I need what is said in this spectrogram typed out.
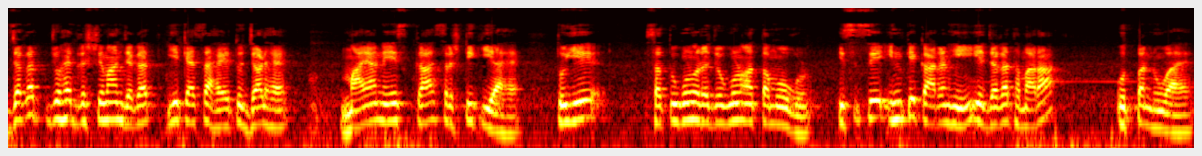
जगत जो है दृश्यमान जगत, ये कैसा है? तो जड़ है। माया ने इसका सृष्टि किया है। तो ये सतुगुण रजोगुण और तमोगुण। इससे इनके कारण ही ये जगत हमारा उत्पन्न हुआ है।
